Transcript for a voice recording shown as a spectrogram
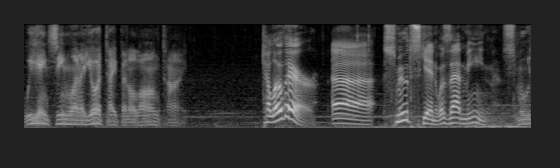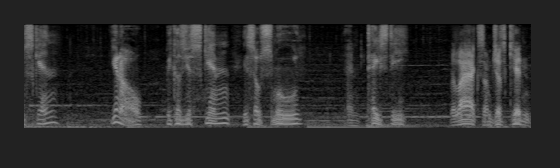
we ain't seen one of your type in a long time. Hello there. Uh, smooth skin. What does that mean? Smooth skin? You know, because your skin is so smooth and tasty. Relax, I'm just kidding.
